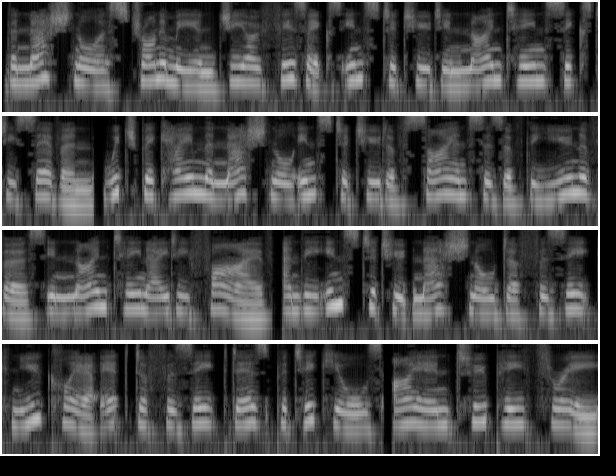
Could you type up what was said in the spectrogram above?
the National Astronomy and Geophysics Institute in 1967 which became the National Institute of Sciences of the Universe in 1985 and the Institut National de Physique Nucléaire et de Physique des Particules IN2P3,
